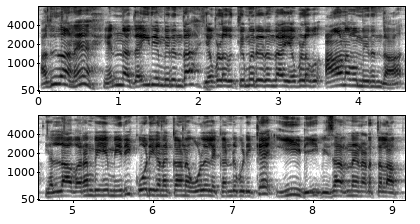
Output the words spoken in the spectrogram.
அதுதானே? என்ன தைரியம் இருந்தா எவ்வளவு திமிர் இருந்தா எவ்வளவு ஆணவம் இருந்தா எல்லா வரம்பையும் மீறி கோடிக்கணக்கான ஊழலை கண்டுபிடிக்க இடி விசாரணை நடத்தலாம்.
